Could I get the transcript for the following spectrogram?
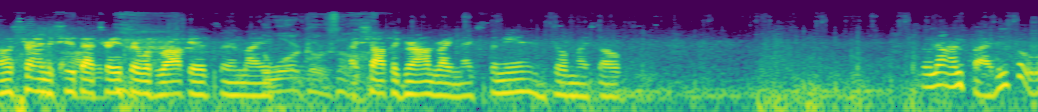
I was trying to shoot that tracer with rockets and like war goes on. I shot the ground right next to me and killed myself. So now I'm five and four.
